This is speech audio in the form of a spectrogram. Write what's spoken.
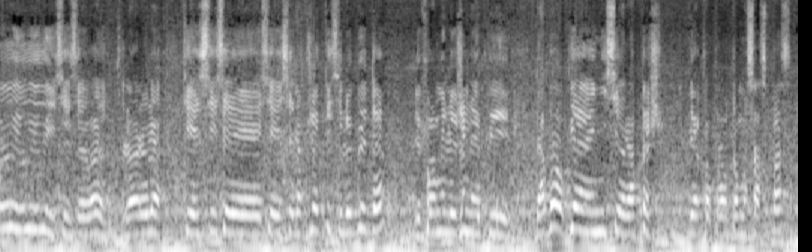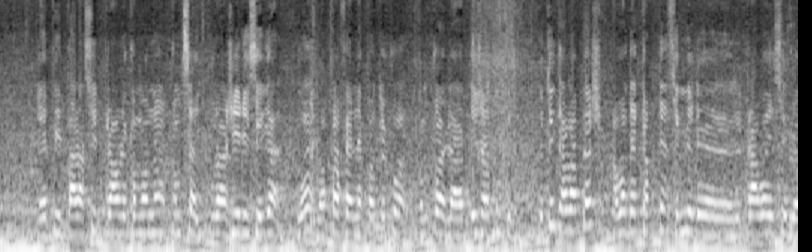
Oui, oui, oui, oui, c'est ouais, c'est le relais. C'est- l'objectif, c'est le but, hein, de former les jeunes et puis d'abord bien initier la pêche. Bien comprendre comment ça se passe. Et puis par la suite, prendre le commandant, comme ça, il pourra gérer ses gars. Ouais, il ne va pas faire n'importe quoi. Comme quoi, il a déjà tout fait. Le truc à la pêche, avant d'être capitaine, c'est mieux de, de travailler sur le,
